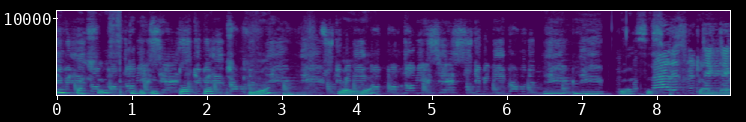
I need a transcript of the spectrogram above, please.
İlk başta bir Skibidi dot dot çıkıyor. Böyle. Bir- Biraz ses bu arada.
